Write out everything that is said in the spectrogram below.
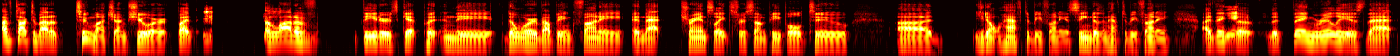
I've talked about it too much, I'm sure, but a lot of theaters get put in the don't worry about being funny, and that translates for some people to uh, you don't have to be funny. A scene doesn't have to be funny. I think Yeah. the the thing really is that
